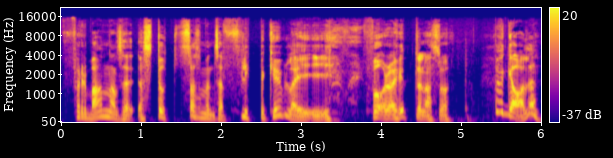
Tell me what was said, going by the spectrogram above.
förbannad. Så Jag studsar som en så här flipperkula i, i förarhytten alltså. Jag är galen.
